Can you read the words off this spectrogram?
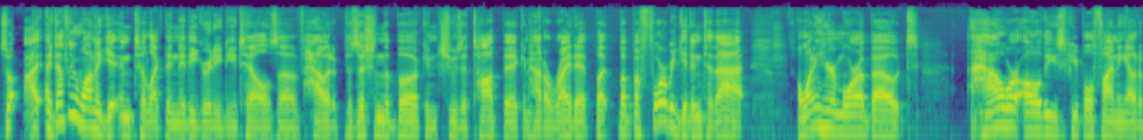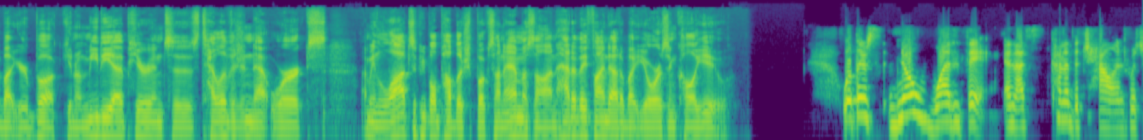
So I, I definitely want to get into like the nitty gritty details of how to position the book and choose a topic and how to write it. But but before we get into that, I want to hear more about how are all these people finding out about your book? You know, media appearances, television networks. I mean, lots of people publish books on Amazon. How do they find out about yours and call you? Well, there's no one thing, and that's kind of the challenge, which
